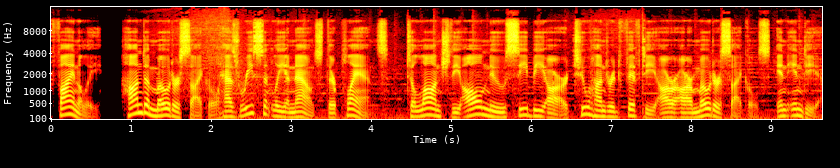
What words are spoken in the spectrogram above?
Finally, Honda Motorcycle has recently announced their plans to launch the all-new CBR 250RR motorcycles in India.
